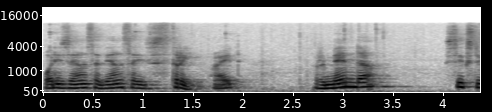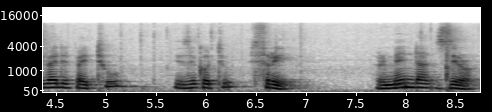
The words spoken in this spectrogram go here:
what is the answer? The answer is 3, right? Remainder, 6 divided by 2 is equal to 3. Remainder, 0.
